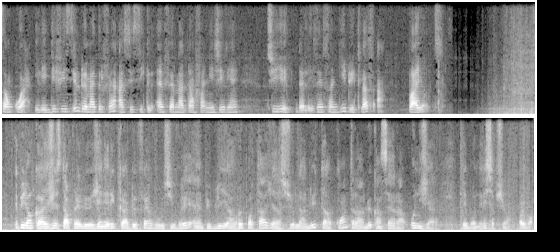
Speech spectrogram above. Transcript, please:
sans quoi il est difficile de mettre fin à ce cycle infernal d'enfants nigériens tués dans les incendies de classe A. Payotte. Et puis donc, euh, juste après le générique de fin, vous suivrez un public reportage sur la lutte contre le cancer au Niger. Très bonne réception. Au revoir.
